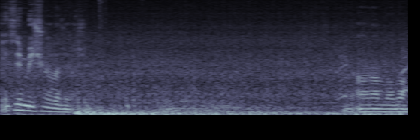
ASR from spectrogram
Kesin bir şey olacak şimdi. Anam babam.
